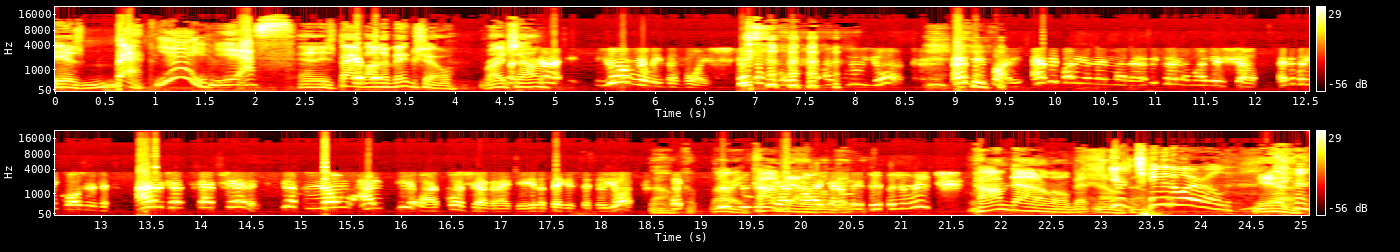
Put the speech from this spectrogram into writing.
is back, Yay! Yes. and he's back on the big show. Right, Sal? Scott, you're really the voice. You're the voice of New York. Everybody, everybody and their mother, every time I'm on your show, everybody calls and says, I heard you're Scott Shannon. You have no idea. Well, of course you have an idea. You're the biggest in New York. Oh, but come- you, all right, you calm really down have no a idea little how many people you reach. Calm down a little bit now. You're Sal. king of the world. Yeah, I'm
